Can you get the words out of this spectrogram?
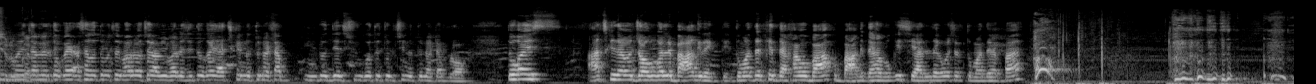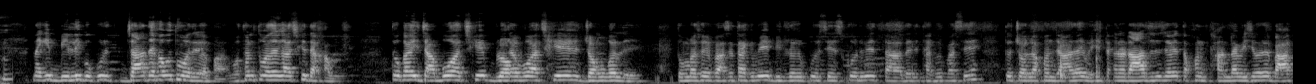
শুরু আশা ভালো আমি ভালো আজকে নতুন একটা শুরু করতে নতুন একটা ব্লগ তো আজকে যাব জঙ্গলে বাঘ দেখতে। তোমাদেরকে দেখাবো বাঘ বাঘ দেখাবো কি শিয়াল দেখাবো সেটা তোমাদের ব্যাপার। নাকি বিল্লি কুকুর যা দেখাবো তোমাদের ব্যাপার। প্রথমে তোমাদেরকে আজকে দেখাবো। তো গাই যাব আজকে ব্লগ যাব আজকে জঙ্গলে। তোমরা সবাই পাশে থাকবে ভিডিওটাকে পুরো শেষ করবে তাড়াতাড়ি থাকবে পাশে তো চলো এখন যাওয়া যায় বেশি টাইম রাত হতে যাবে তখন ঠান্ডা বেশি হবে বাঘ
